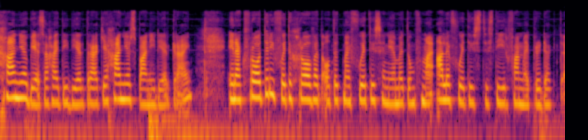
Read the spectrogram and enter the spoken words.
gaan jou besigheid hier deurtrek, jy gaan jou span hier deurkry. En ek vra toe die fotograaf wat altyd my foto's geneem het om vir my alle foto's te stuur van my produkte.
